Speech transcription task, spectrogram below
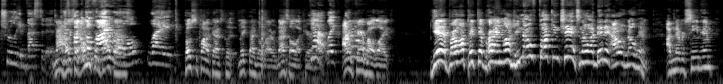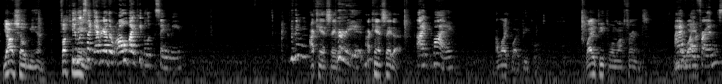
truly invested in. Nah, I would if say I'm gonna go viral, like Post a podcast clip. Make that go viral. That's all I care yeah, about. like I don't care about like, yeah, bro. I picked up Brian Laundrie. No fucking chance. No, I didn't. I don't know him. I've never seen him. Y'all showed me him. Fuck He you, looks mean? like every other. All white people look the same to me. I can't say that. Period. I can't say that. I why? I like white people. White people are my friends. You I know have why? white friends.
